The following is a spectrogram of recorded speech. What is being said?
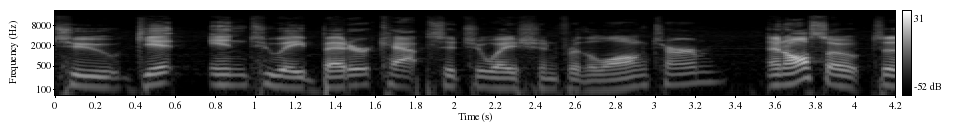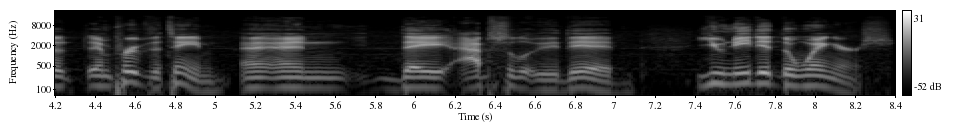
to get into a better cap situation for the long term and also to improve the team. And, they absolutely did. You needed the wingers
